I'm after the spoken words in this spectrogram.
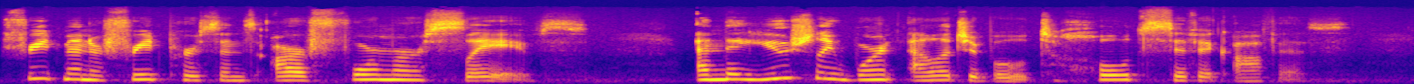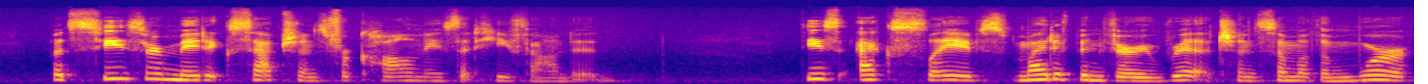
Freedmen or freed persons are former slaves and they usually weren't eligible to hold civic office. But Caesar made exceptions for colonies that he founded. These ex slaves might have been very rich, and some of them were,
